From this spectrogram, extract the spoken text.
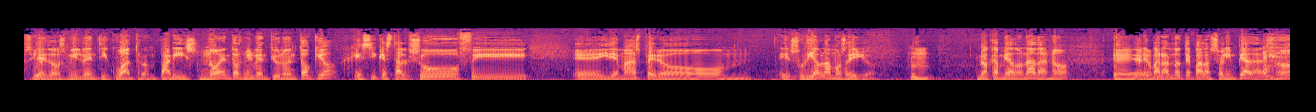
cierto. 2024 en París, no en 2021 en Tokio, que sí que está el surf y, eh, y demás, pero mm, en su día hablamos de ello. Hmm. No ha cambiado nada, ¿no? Eh, Preparándote para las Olimpiadas, ¿no?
